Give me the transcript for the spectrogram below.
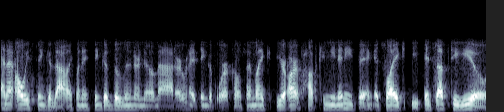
And I always think of that. Like when I think of the lunar nomad or when I think of oracles, I'm like, your art pop can mean anything. It's like, it's up to you.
